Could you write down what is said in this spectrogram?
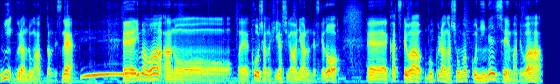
にグラウンドがあったんですね。えー今はあのーえー校舎の東側にあるんですけど、えーかつては僕らが小学校2年生までは、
